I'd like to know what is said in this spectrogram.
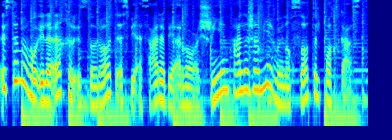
استمعوا إلى آخر إصدارات اس بي اس عربي 24 على جميع منصات البودكاست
